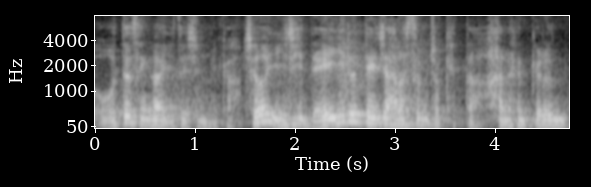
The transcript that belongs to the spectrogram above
어떤 생각이 드십니까? 저 일이 내 일은 되지 않았으면 좋겠다 하는 그런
